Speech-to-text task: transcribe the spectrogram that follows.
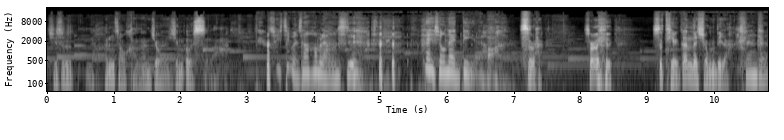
其实很早可能就已经饿死了。所以基本上他们两个是 难兄难弟哎哈。是啊，所以是铁杆的兄弟啊。真的，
